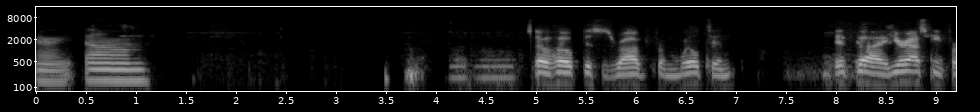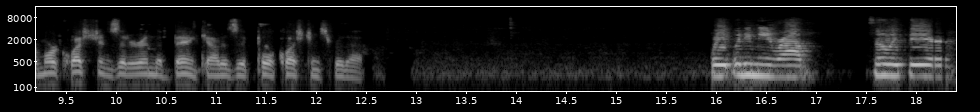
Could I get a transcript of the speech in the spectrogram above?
All right. Um, So Hope, this is Rob from Wilton. If uh, you're asking for more questions that are in the bank, how does it pull questions for that? Wait, what do you mean, Rob? So if they're,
